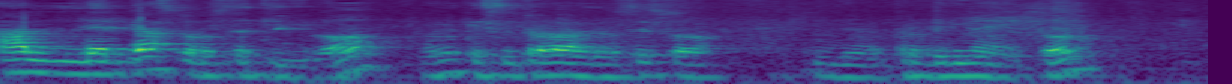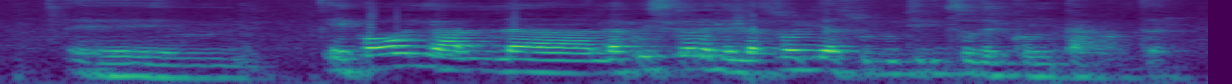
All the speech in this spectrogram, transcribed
all'ergastolo stativo, eh, che si trovava nello stesso eh, provvedimento, ehm, e poi alla, alla questione della soglia sull'utilizzo del contante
